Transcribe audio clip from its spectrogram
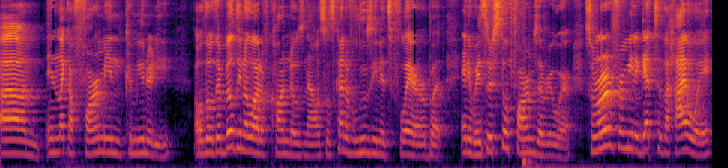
um, in like a farming community. Although they're building a lot of condos now, so it's kind of losing its flair. But, anyways, there's still farms everywhere. So, in order for me to get to the highway,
